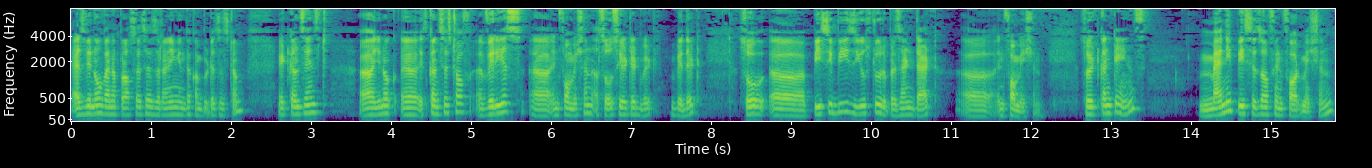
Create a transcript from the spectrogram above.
As we know when a process is running in the computer system it contains uh, you know uh, it consists of various uh, information associated with with it. So uh, PCB is used to represent that uh, information. So it contains many pieces of information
